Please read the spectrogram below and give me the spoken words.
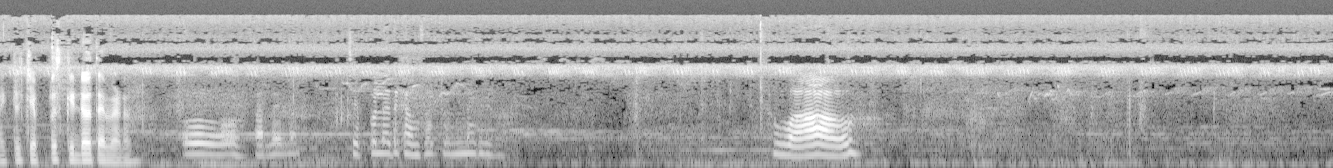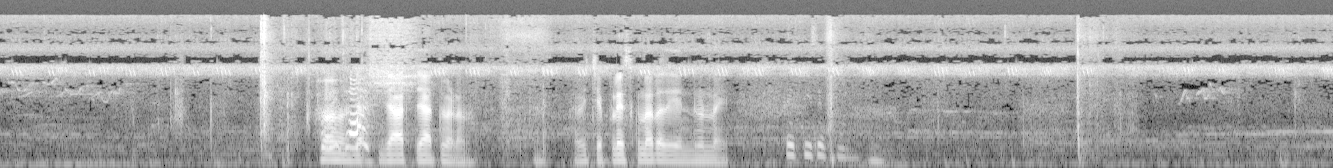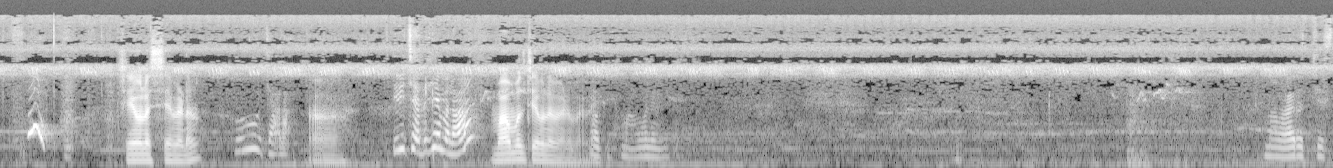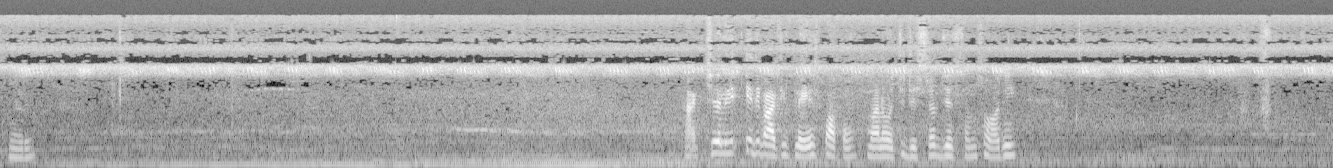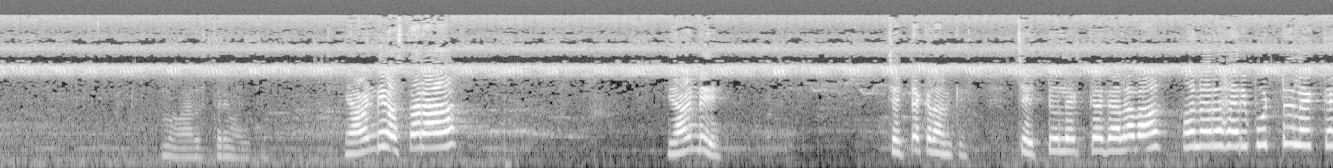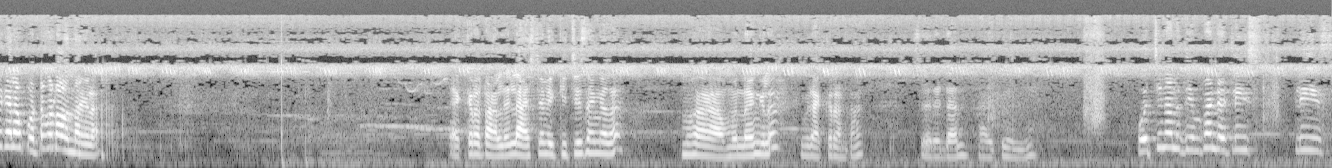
ఇట్లా చెప్పులు స్కిడ్ అవుతాయి మేడం. ఓ పర్లేదు చెప్పులు అయితే కంఫర్ట్ ఉన్నది కదా. వావ్. జా- జాగ్రత్త జాగ్రత్త మేడం. అవి చెప్పులు వేసుకున్నారు అది ఎన్ని ఉన్నాయి? చీమలు వస్తాయి మేడం? చాలా. ఇవి చెత్త చేయమలా మామూలు చీమలే మేడం అవి. ఓకే మామూలు. మా వారు వచ్చేస్తున్నారు యాక్చువల్లీ ఇది వాటి ప్లేస్ పాపం. మనం వచ్చి డిస్టర్బ్ చేస్తాం. సారీ మా వారు మనకి ఏమండి వస్తారా? ఏమండి? చెట్టు ఎక్కడానికి చెట్టు లెక్కగలవా అనరహరి పుట్టు లెక్కగల పుట్ట కూడా ఉంది అక్కడ. ఎక్కరట ఆల్రెడీ లాస్ట్ టైం ఎక్కిచ్చేసాం కదా? మా మున్నంగిలో. ఇప్పుడు ఎక్కరంట సరే డన్. అయిపోయింది. వచ్చి నన్ను దింపండి అట్లీస్ట్. ప్లీజ్.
